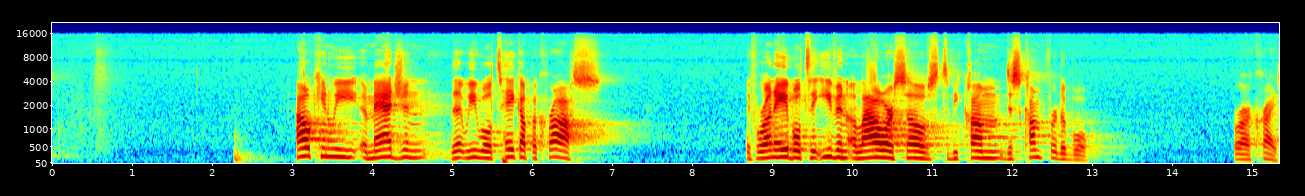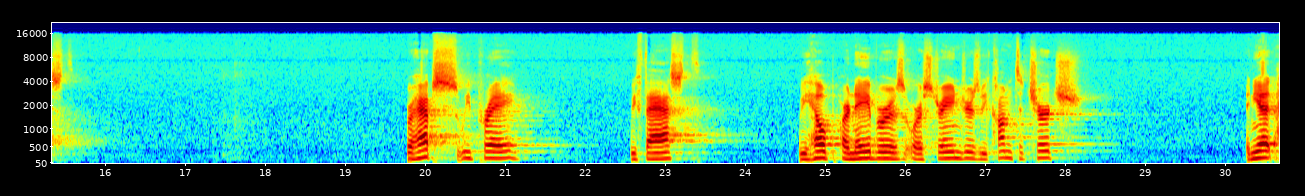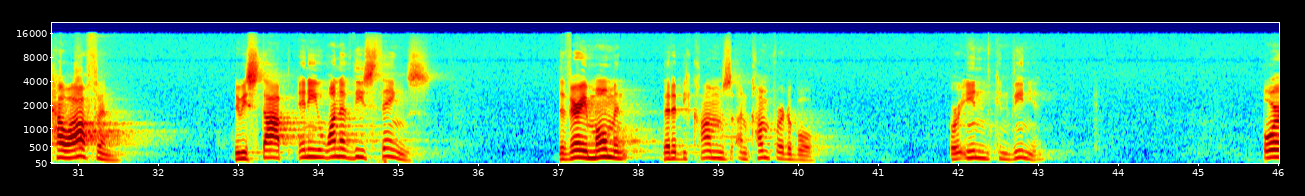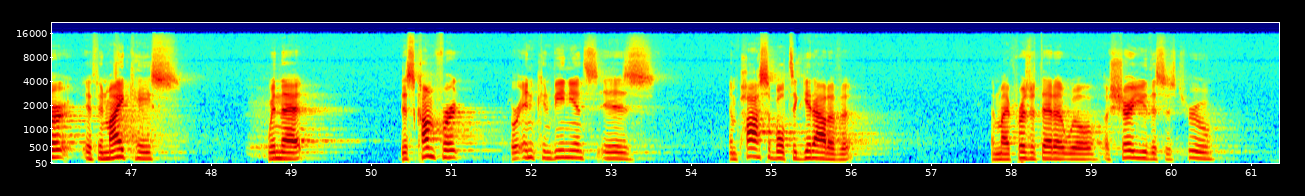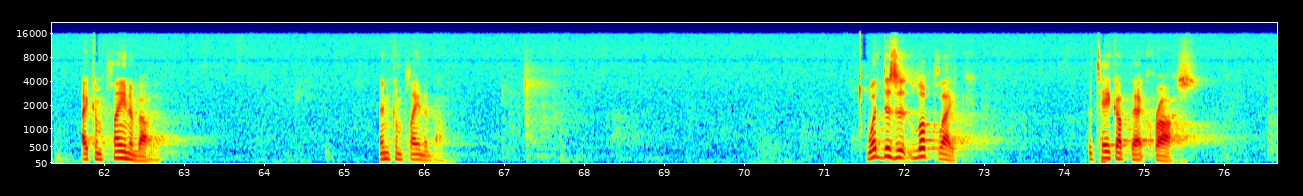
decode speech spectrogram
How can we imagine that we will take up a cross if we're unable to even allow ourselves to become discomfortable for our Christ? Perhaps we pray, we fast, we help our neighbors or strangers, we come to church. And yet, how often do we stop any one of these things the very moment that it becomes uncomfortable or inconvenient? Or if in my case, when that discomfort or inconvenience is impossible to get out of it. And my presbytera will assure you this is true. I complain about it. And complain about it. What does it look like to take up that cross,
